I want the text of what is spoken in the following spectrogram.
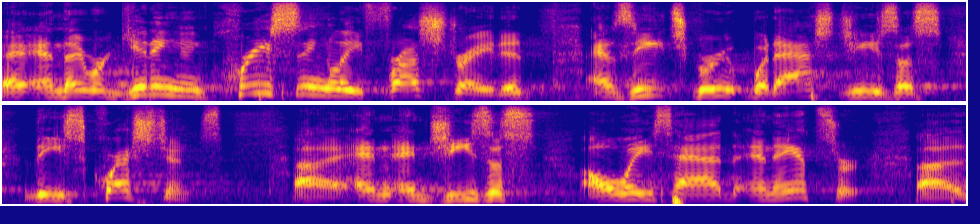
and they were getting increasingly frustrated as each group would ask Jesus these questions. Uh, and, and Jesus always had an answer. Uh,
